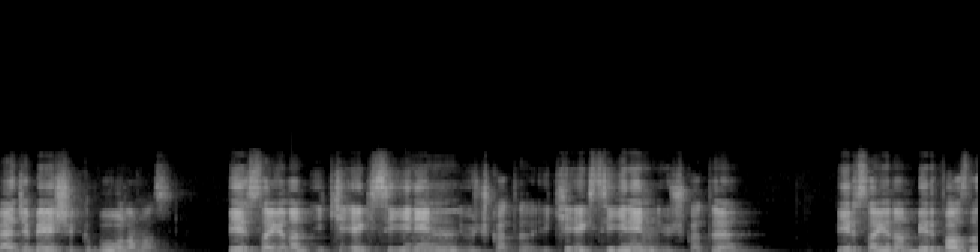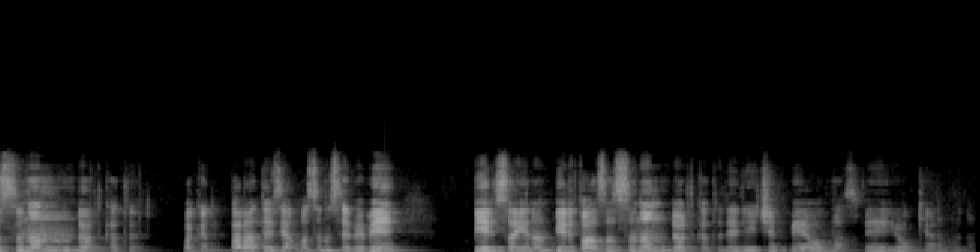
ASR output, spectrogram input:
Bence B şıkkı bu olamaz. Bir sayının iki eksiğinin üç katı. iki eksiğinin üç katı. Bir sayının bir fazlasının dört katı. Bakın parantez yapmasının sebebi bir sayının bir fazlasının dört katı dediği için B olmaz. B yok yani burada.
